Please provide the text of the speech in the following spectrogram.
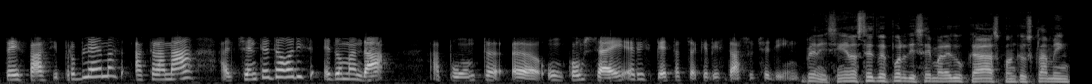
stai farsi problema, acclamare al 112 e domandare appunto eh, un consiglio rispetto a ciò che vi sta succedendo. Benissimo, e non state pure di sei maleducati quando sclamin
